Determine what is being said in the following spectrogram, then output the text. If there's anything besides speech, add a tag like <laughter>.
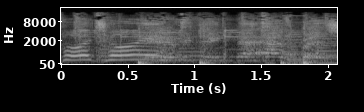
for joy. Everything that has breath,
